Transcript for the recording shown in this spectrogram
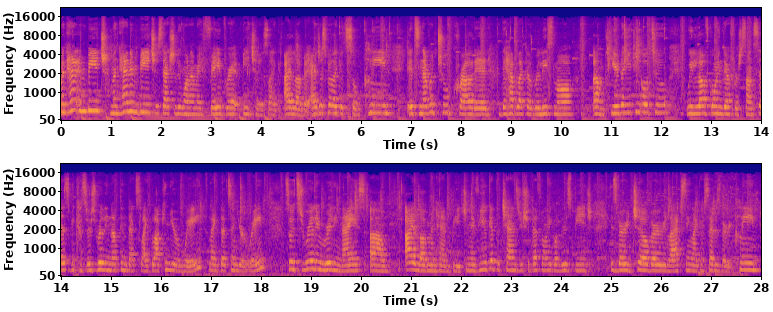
Manhattan Beach. Manhattan Beach is actually one of my favorite beaches. Like, I love it. I just feel like it's so clean. It's never too crowded. They have like a really small um, pier that you can go to. We love going there for sunsets because there's really nothing that's like blocking your way, like that's in your way. So it's really, really nice. Um, I love Manhattan Beach and if you get the chance you should definitely go to this beach. It's very chill, very relaxing. Like I said, it's very clean.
